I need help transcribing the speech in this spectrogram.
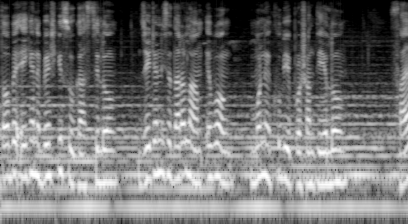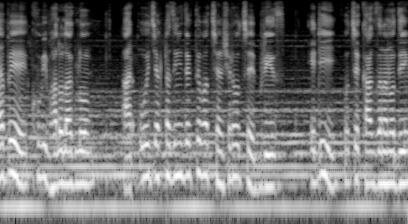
তবে এইখানে বেশ কিছু গাছ ছিল যেটা নিচে দাঁড়ালাম এবং মনে খুবই প্রশান্তি এলো। ছায়া পেয়ে খুবই ভালো লাগল। আর ওই যে একটা জিনিস দেখতে পাচ্ছেন, সেটা হচ্ছে ব্রিজ। এটি হচ্ছে কাকজানা নদী।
